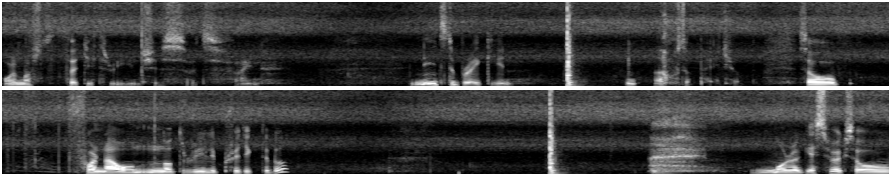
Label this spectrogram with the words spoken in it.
almost 33 inches, so it's fine. Needs to break in. Ooh, mm, that was a bad shot. So for now, not really predictable. More a guesswork, so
